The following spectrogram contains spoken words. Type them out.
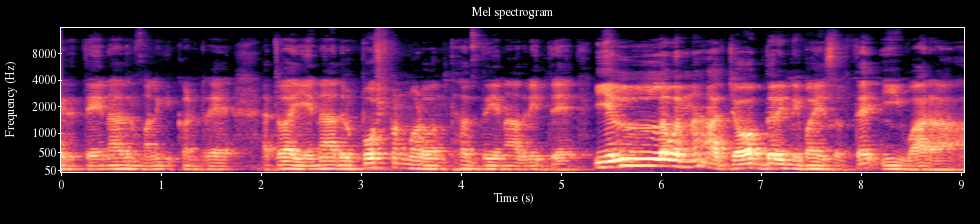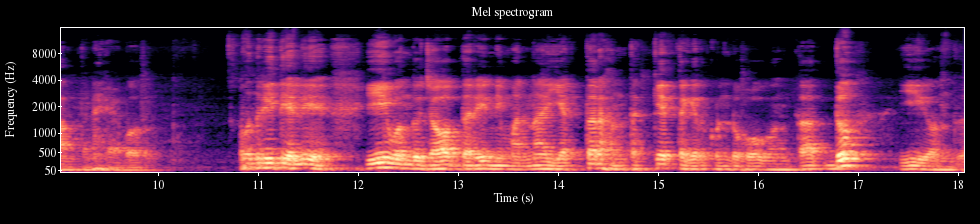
ಇರುತ್ತೆ. ಏನಾದರೂ ಮಲಗಿಕೊಂಡ್ರೆ ಅಥವಾ ಏನಾದರೂ ಪೋಸ್ಟ್ಪೋನ್ ಮಾಡುವಂತಹದ್ದು ಏನಾದರೂ ಇದ್ದರೆ ಈ ಎಲ್ಲವನ್ನು ಆ ಜವಾಬ್ದಾರಿ ನಿಭಾಯಿಸುತ್ತೆ ಈ ವಾರ ಅಂತಲೇ ಹೇಳ್ಬೋದು. ಒಂದು ರೀತಿಯಲ್ಲಿ ಈ ಒಂದು ಜವಾಬ್ದಾರಿ ನಿಮ್ಮನ್ನು ಎತ್ತರ ಹಂತಕ್ಕೆ ತೆಗೆದುಕೊಂಡು ಹೋಗುವಂಥದ್ದು ಈ ಒಂದು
